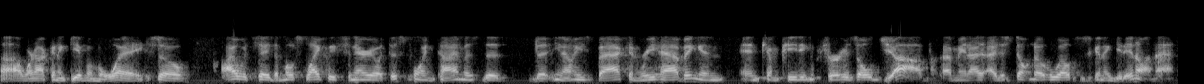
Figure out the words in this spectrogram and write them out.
Uh, we're not going to give him away. So I would say the most likely scenario at this point in time is that that you know he's back and rehabbing and and competing for his old job. I mean, I, I just don't know who else is going to get in on that.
